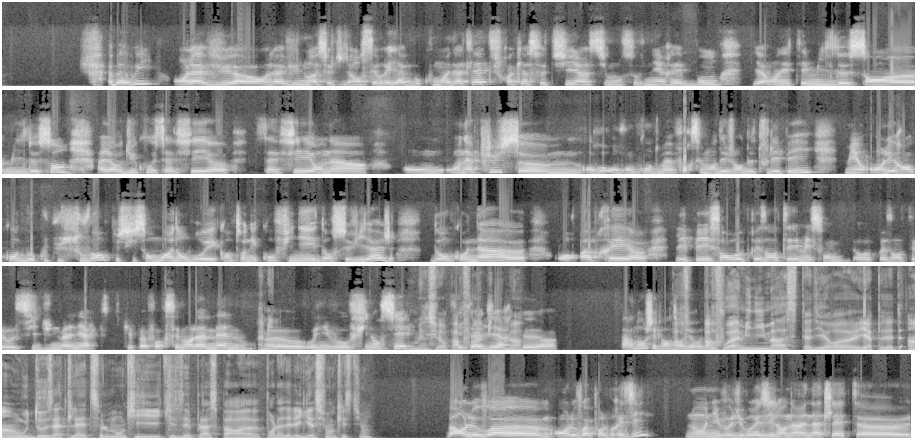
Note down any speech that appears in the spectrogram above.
Ah bah oui, on l'a vu, euh, on l'a vu nous à Sochi. C'est vrai, il y a beaucoup moins d'athlètes. Je crois qu'à Sochi, hein, si mon souvenir est bon, y a, on était 1200, euh, 1200. Alors du coup, ça fait, euh, ça fait, on a, on, on a plus, euh, on, on rencontre forcément des gens de tous les pays, mais on les rencontre beaucoup plus souvent puisqu'ils sont moins nombreux et quand on est confiné dans ce village, donc on a, euh, après, euh, les pays sont représentés, mais sont représentés aussi d'une manière qui n'est pas forcément la même Ah, au niveau financier. Bon, Bien sûr, parfois à C'est-à-dire que. Pardon, j'ai pas entendu Par- parfois à minima, c'est-à-dire il y a peut-être un ou deux athlètes seulement qui, qui se déplacent par, pour la délégation en question. Bah, on le voit, euh, on le voit pour le Brésil. Nous, au niveau du Brésil, on a un athlète euh,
